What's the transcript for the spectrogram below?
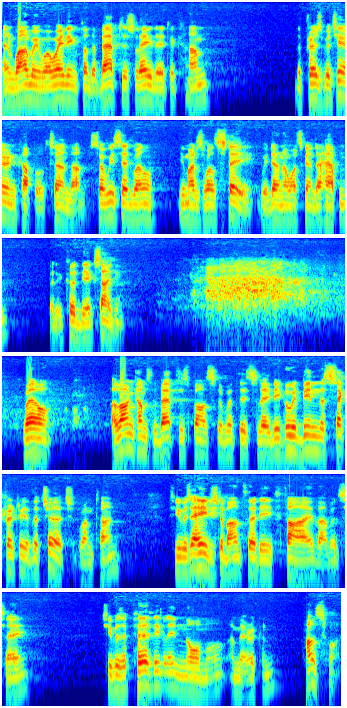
And while we were waiting for the Baptist lady to come, the Presbyterian couple turned up. So we said, well, you might as well stay. We don't know what's going to happen, but it could be exciting. Well, along comes the Baptist pastor with this lady who had been the secretary of the church at one time. She was aged about 35, I would say. She was a perfectly normal American housewife.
